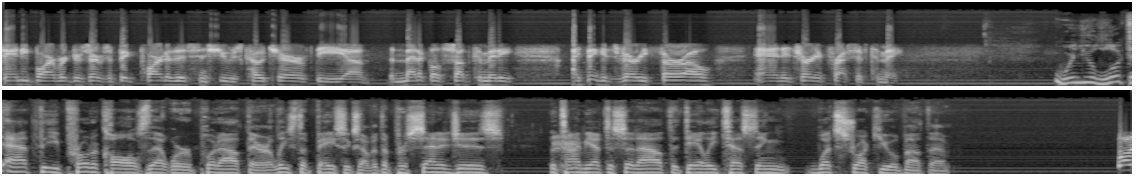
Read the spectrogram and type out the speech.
Sandy Barbour deserves a big part of this since she was co-chair of the uh, the medical subcommittee. I think it's very thorough and it's very impressive to me. When you looked at the protocols that were put out there, at least the basics of it, the percentages, the mm-hmm. time you have to sit out, the daily testing, what struck you about that? Well,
